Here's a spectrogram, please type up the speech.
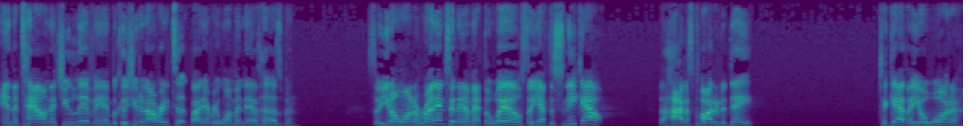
in the town that you live in because you done already took about every woman their husband. So you don't want to run into them at the well, so you have to sneak out the hottest part of the day to gather your water.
